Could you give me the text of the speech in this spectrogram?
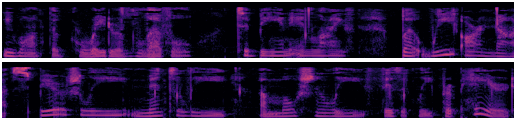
we want the greater level to be in in life, but we are not spiritually, mentally, emotionally, physically prepared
